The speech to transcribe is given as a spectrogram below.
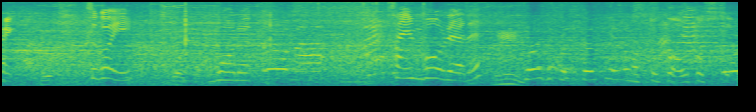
はい。すごい？ボール。サインボールやで。うん。め納得は落としそう。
